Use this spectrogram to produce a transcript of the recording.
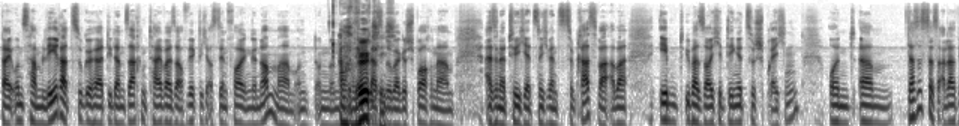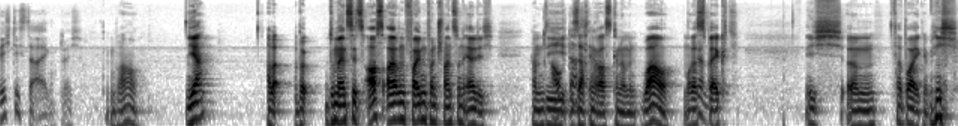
bei uns haben Lehrer zugehört, die dann Sachen teilweise auch wirklich aus den Folgen genommen haben und, und, und Ach, mit den Klassen darüber gesprochen haben. Also natürlich jetzt nicht, wenn es zu krass war, aber eben über solche Dinge zu sprechen. Und ähm, das ist das Allerwichtigste eigentlich. Wow. Ja, aber, aber du meinst jetzt aus euren Folgen von Schwanz und Ehrlich haben die das, Sachen ja. rausgenommen. Wow, Respekt. Genau. Ich ähm, verbeuge mich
